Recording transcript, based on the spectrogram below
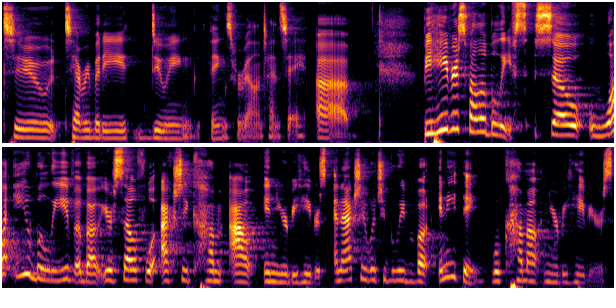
to to everybody doing things for Valentine's Day. Uh, behaviors follow beliefs. So what you believe about yourself will actually come out in your behaviors, and actually what you believe about anything will come out in your behaviors.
